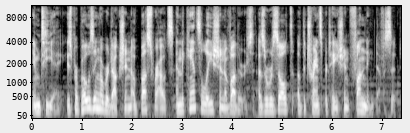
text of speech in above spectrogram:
MTA, is proposing a reduction of bus routes and the cancellation of others as a result of the transportation funding deficit.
